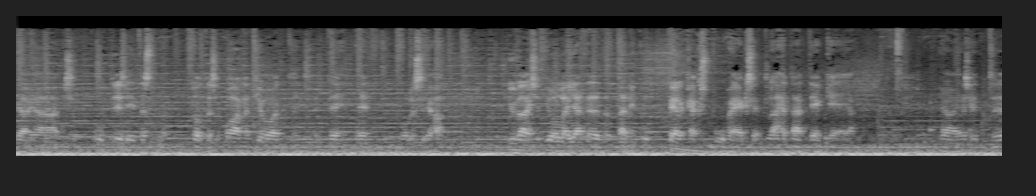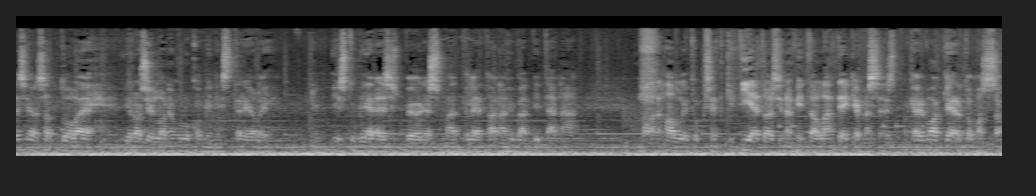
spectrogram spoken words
ja, ja sitten puhuttiin siitä, että totesin vaan, että joo, että, että, että, että olisi ihan hyvä, jolle jätetään tätä niin pelkäksi puheeksi, että lähdetään tekemään. Ja ja, ja sitten siellä sattui olemaan, Viro silloinen ulkoministeri oli istu viereisessä pöydässä. Mä ajattelin, että aina hyvä pitää nämä maan hallituksetkin tietoisina, mitä ollaan tekemässä. Sitten kävin vaan kertomassa,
